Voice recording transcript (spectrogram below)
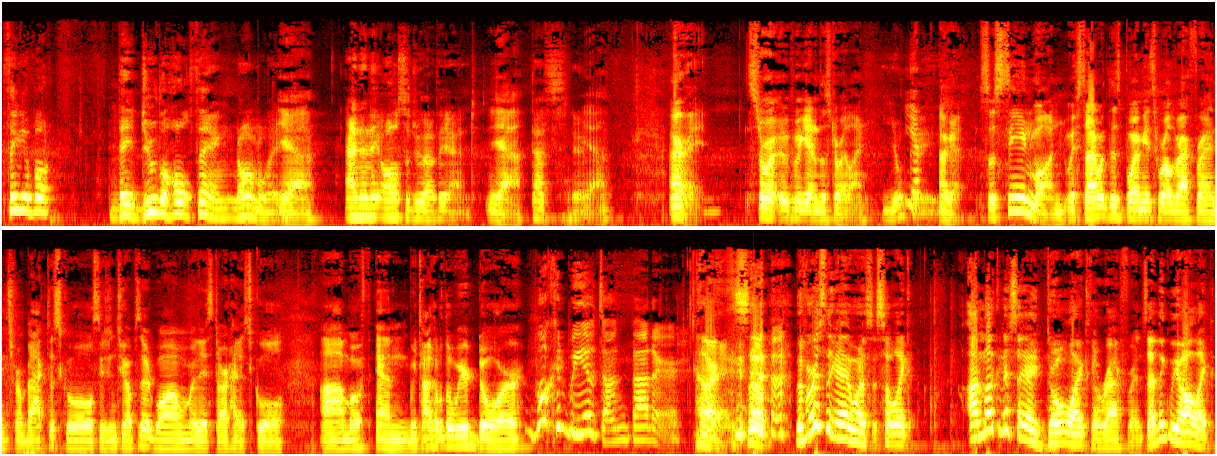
think about they do the whole thing normally. yeah, And then they also do that at the end. yeah, That's yeah. yeah. All right. Story. Can we get into the storyline? Yep. Okay, so scene one, we start with this Boy Meets World reference from Back to School, season two, episode one, where they start high school. Um, with- and we talked about the weird door. What could we have done better? All right, so the first thing I want to so like, I'm not going to say I don't like the reference. I think we all like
